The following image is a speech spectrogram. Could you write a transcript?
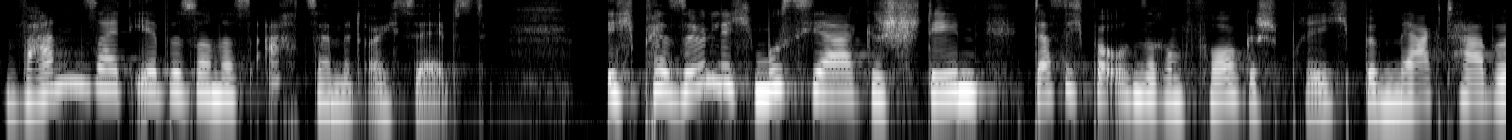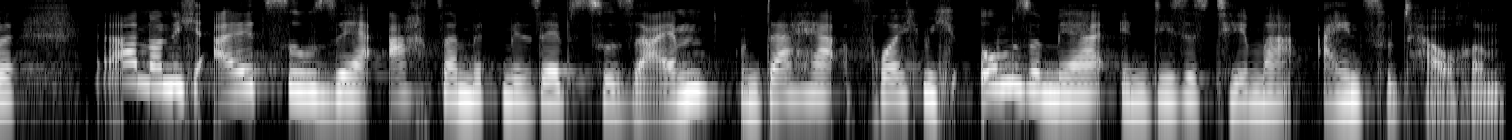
wann seid ihr besonders achtsam mit euch selbst? Ich persönlich muss ja gestehen, dass ich bei unserem Vorgespräch bemerkt habe, ja, noch nicht allzu sehr achtsam mit mir selbst zu sein. Und daher freue ich mich umso mehr, in dieses Thema einzutauchen.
